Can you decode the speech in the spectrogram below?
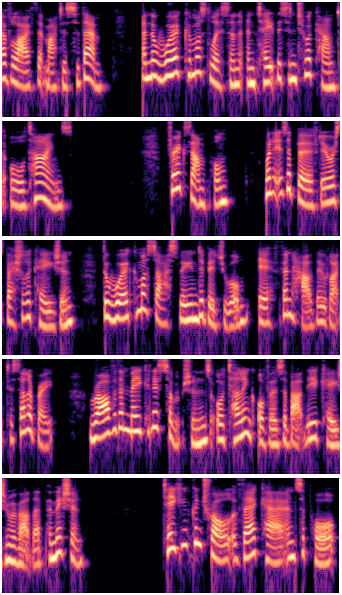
of life that matters to them, and the worker must listen and take this into account at all times. For example, when it is a birthday or a special occasion, the worker must ask the individual if and how they would like to celebrate, rather than making assumptions or telling others about the occasion without their permission. Taking control of their care and support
